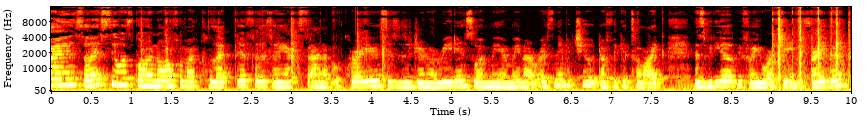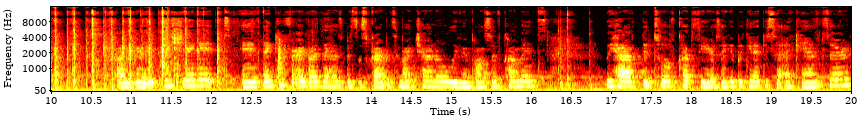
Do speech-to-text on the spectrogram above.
guys so let's see what's going on for my collective for the zodiac sign of aquarius. This is a general reading so it may or may not resonate with you. Don't forget to like this video before you watch it any further. I would really appreciate it. And thank you for everybody that has been subscribing to my channel leaving positive comments. We have the two of cups here so it could be connected to a cancer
